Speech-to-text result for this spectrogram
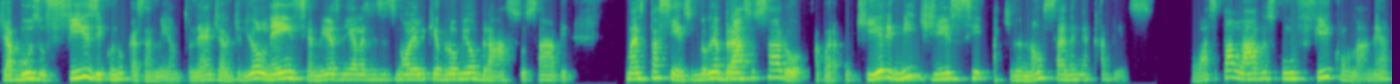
de abuso físico no casamento, né? De, de, violência mesmo, e elas dizem assim: olha, ele quebrou meu braço, sabe? Mas paciência, meu braço sarou. Agora, o que ele me disse, aquilo não sai da minha cabeça. Ou as palavras como ficam lá, né?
